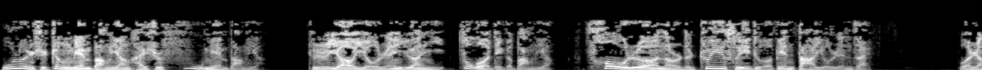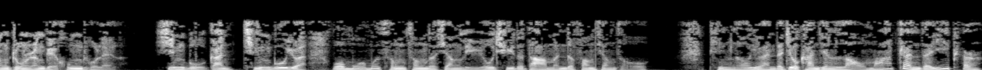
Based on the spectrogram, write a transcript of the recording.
无论是正面榜样还是负面榜样，只要有人愿意做这个榜样，凑热闹的追随者便大有人在。我让众人给轰出来了。心不甘情不愿，我磨磨蹭蹭的向旅游区的大门的方向走。挺老远的，就看见老妈站在一片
